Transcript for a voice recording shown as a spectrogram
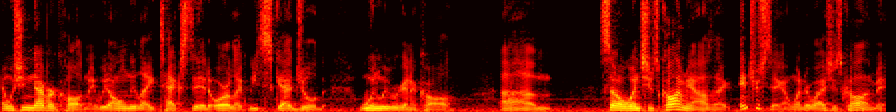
and she never called me. We only like texted or like we scheduled when we were gonna call. Um, so when she was calling me, I was like, interesting. I wonder why she's calling me.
